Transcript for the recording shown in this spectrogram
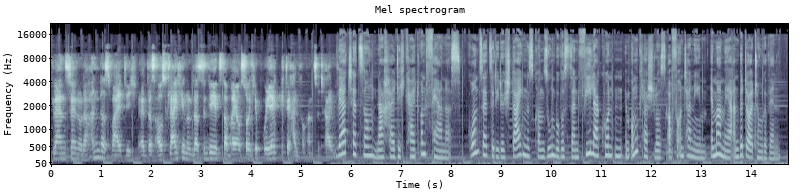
pflanzen oder andersweitig äh, das ausgleichen. Und das sind wir jetzt dabei, auch solche Projekte halt voranzutreiben. Wertschätzung, Nachhaltigkeit und Fairness. Grundsätze, die durch steigendes Konsumbewusstsein vieler Kunden im Umkehrschluss auch für Unternehmen immer mehr an Bedeutung gewinnen.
